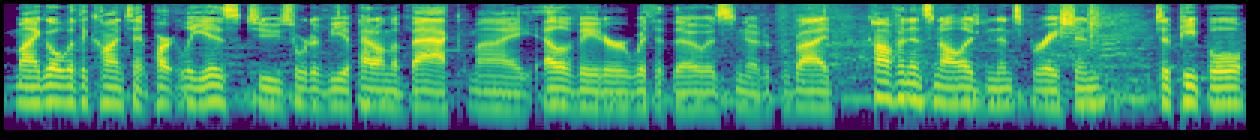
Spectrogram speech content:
my goal with the content partly is to sort of be a pat on the back. My elevator with it, though, is you know to provide confidence, knowledge, and inspiration to people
